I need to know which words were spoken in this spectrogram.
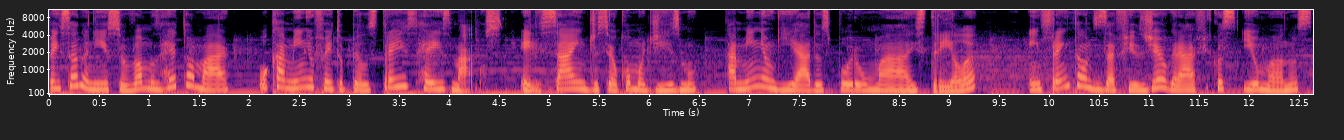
Pensando nisso, vamos retomar o caminho feito pelos três reis magos. Eles saem de seu comodismo, caminham guiados por uma estrela, enfrentam desafios geográficos e humanos,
